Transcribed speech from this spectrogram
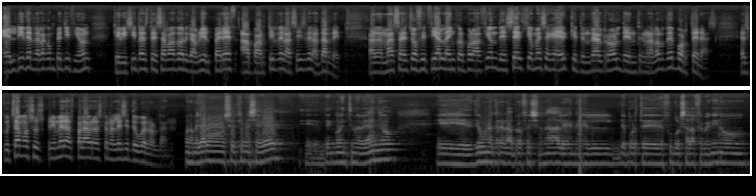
El líder de la competición que visita este sábado el Gabriel Pérez a partir de las 6 de la tarde. Además ha hecho oficial la incorporación de Sergio Meseguer que tendrá el rol de entrenador de porteras. Escuchamos sus primeras palabras con el STV Roldán. Bueno, me llamo Sergio Meseguer, eh, tengo 29 años. Eh, llevo una carrera profesional en el deporte de fútbol sala femenino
